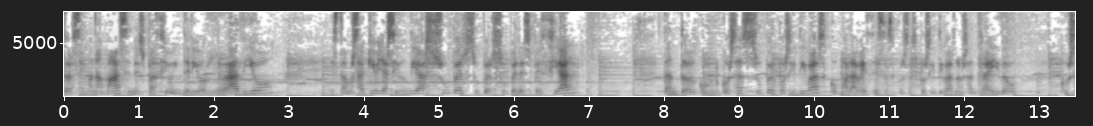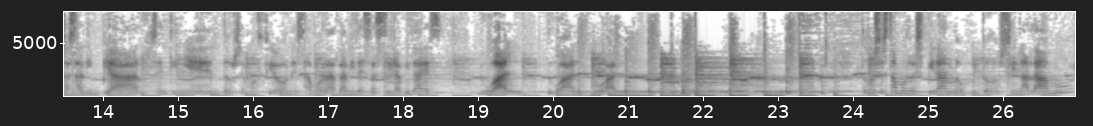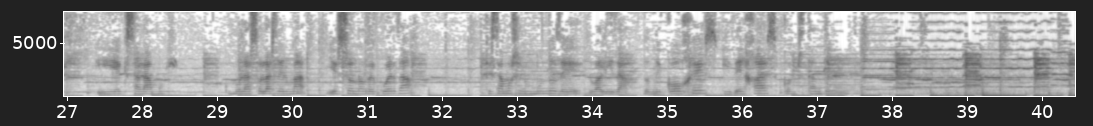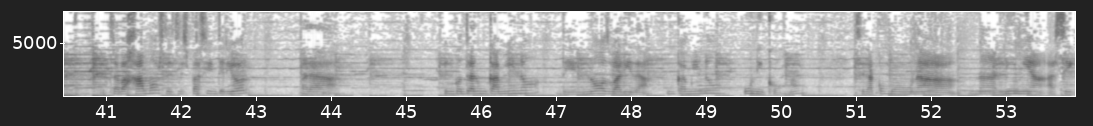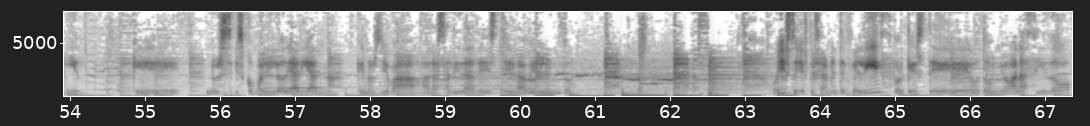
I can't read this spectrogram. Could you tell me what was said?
otra semana más en Espacio Interior Radio. Estamos aquí, hoy ha sido un día súper, súper, súper especial, tanto con cosas súper positivas como a la vez esas cosas positivas nos han traído cosas a limpiar, sentimientos, emociones, a borrar. La vida es así, la vida es dual, dual, dual. Todos estamos respirando y todos inhalamos y exhalamos como las olas del mar y eso nos recuerda que estamos en un mundo de dualidad, donde coges y dejas constantemente. Trabajamos desde espacio interior para encontrar un camino de no dualidad, un camino único. Será como una, una línea a seguir que es como el hilo de Ariadna que nos lleva a la salida de este laberinto. Hoy estoy especialmente feliz porque este otoño ha nacido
